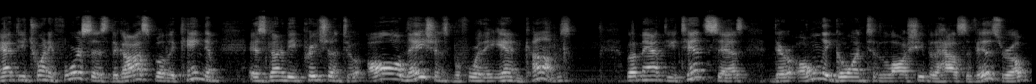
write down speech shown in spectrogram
Matthew 24 says the gospel of the kingdom is going to be preached unto all nations before the end comes. But Matthew 10 says they're only going to the lost sheep of the house of Israel,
